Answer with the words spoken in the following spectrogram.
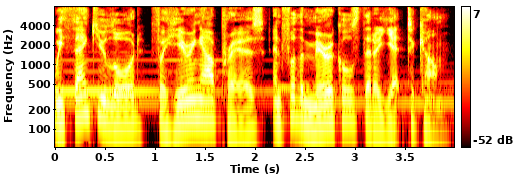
We thank you, Lord, for hearing our prayers and for the miracles that are yet to come.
